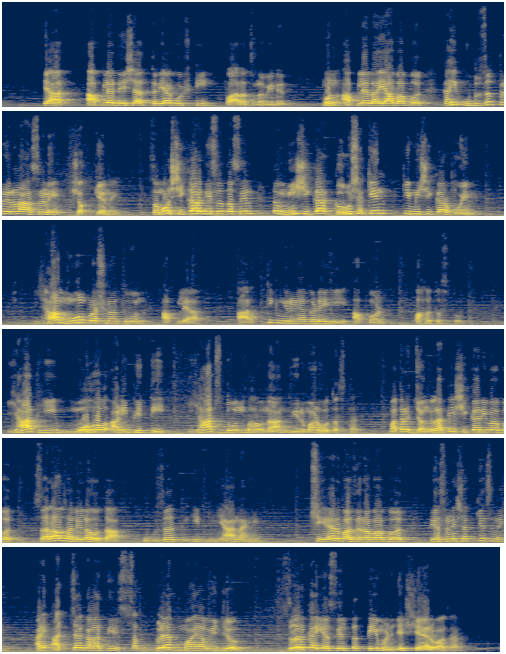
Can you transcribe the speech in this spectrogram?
त्यात आपल्या देशात तर या गोष्टी फारच नवीन आहेत. म्हणून आपल्याला याबाबत काही उपजत प्रेरणा असणे शक्य नाही. समोर शिकार दिसत असेल तर मी शिकार करू शकेन की मी शिकार होईन? ह्या मूळ प्रश्नातून आपल्या आर्थिक निर्णयाकडेही आपण पाहत असतो. ह्यात ही मोह आणि भीती ह्याच दोन भावना निर्माण होत असतात. मात्र जंगलातील शिकारीबाबत सराव झालेला होता. उगजत ही ज्ञान आहे. शेअर बाजाराबाबत ते असणे शक्यच नाही. आणि आजच्या काळातील सगळ्यात मायावी जग जर काही असेल तर ते म्हणजे शेअर बाजार.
